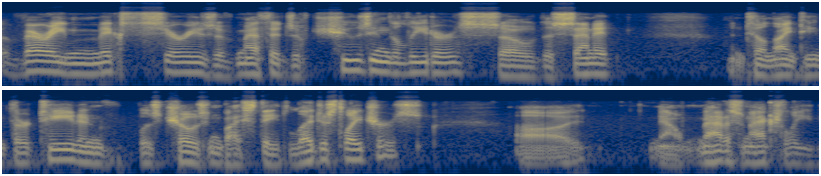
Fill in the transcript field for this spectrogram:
a very mixed series of methods of choosing the leaders. So the Senate until 1913 and was chosen by state legislatures. Uh, now, Madison actually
